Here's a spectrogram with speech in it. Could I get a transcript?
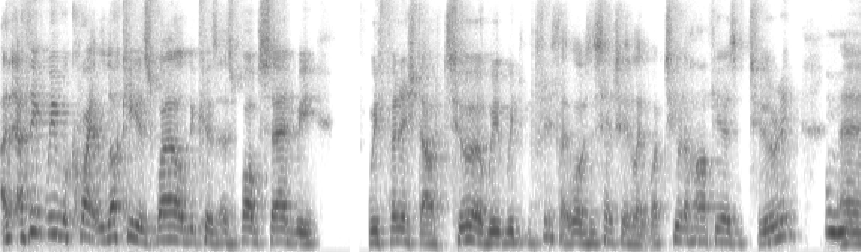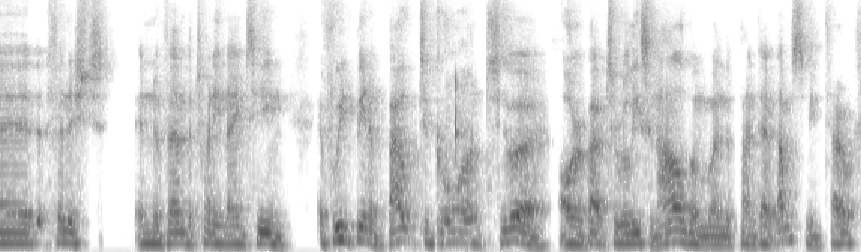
I, I think we were quite lucky as well because, as Bob said, we we finished our tour. We we finished like what was essentially like what two and a half years of touring Mhm. uh, that finished in November 2019. If we'd been about to go on tour or about to release an album when the pandemic, that must have been terrible.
